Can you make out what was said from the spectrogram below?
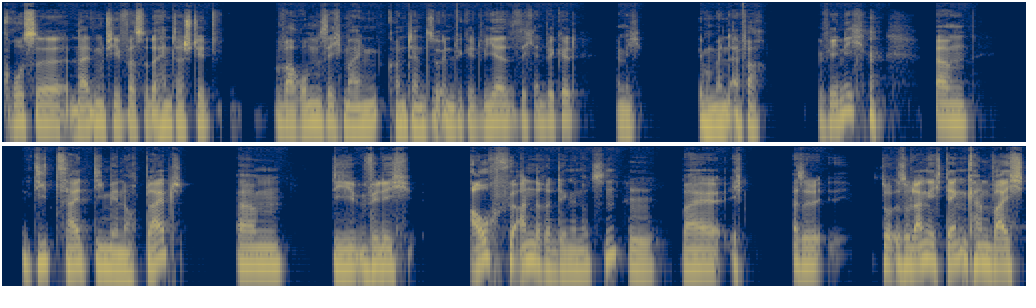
große Leitmotiv, was so dahinter steht, warum sich mein Content so entwickelt, wie er sich entwickelt. Nämlich im Moment einfach wenig. ähm, die Zeit, die mir noch bleibt, ähm, die will ich auch für andere Dinge nutzen, Hm. weil ich, also so, solange ich denken kann, war ich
